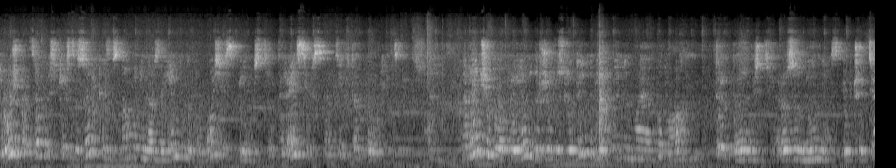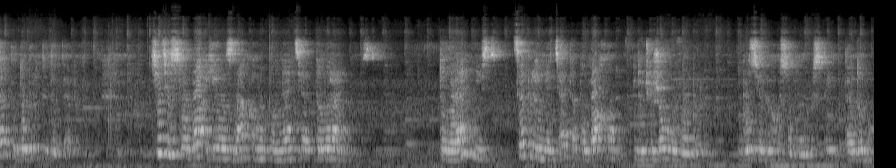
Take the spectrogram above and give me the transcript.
Дружба це близькі стосунки, засновані на взаємній допомозі, спільності інтересів, смаків та поглядів. Навряд чи було приємно дружити з людиною, в якої немає поваги, терпимості, розуміння, співчуття та доброти до тебе. Всі ці слова є ознаками поняття толерантність. Толерантність це прийняття та повага до чужого вибору, будь-яких особливостей та думок.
